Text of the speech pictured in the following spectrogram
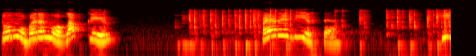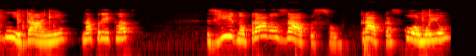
тому беремо лапки, перевірте вхідні дані, наприклад. Згідно правил запису, крапка з комою.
